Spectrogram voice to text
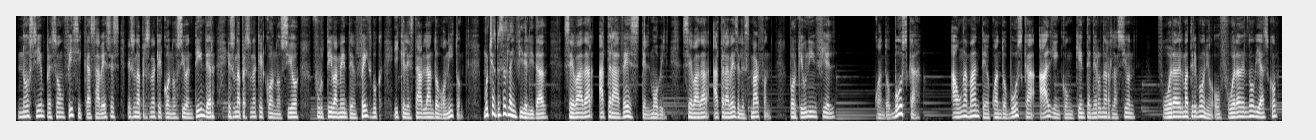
no siempre son físicas, a veces es una persona que conoció en Tinder, es una persona que conoció furtivamente en Facebook y que le está hablando bonito. Muchas veces la infidelidad se va a dar a través del móvil, se va a dar a través del smartphone, porque un infiel, cuando busca a un amante o cuando busca a alguien con quien tener una relación fuera del matrimonio o fuera del noviazgo,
